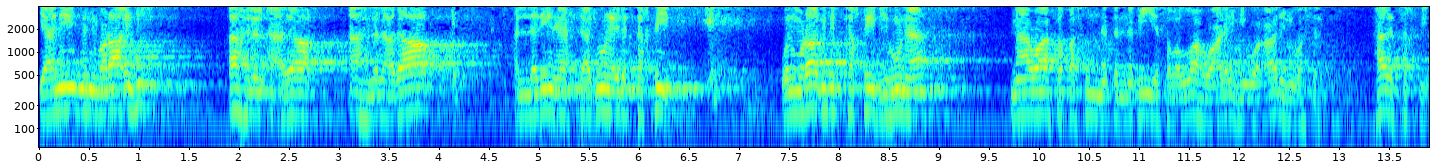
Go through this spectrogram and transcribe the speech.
يعني من ورائه أهل الأعذار أهل الأعذار الذين يحتاجون إلى التخفيف. والمراد بالتخفيف هنا ما وافق سنة النبي صلى الله عليه وآله وسلم. هذا التخفيف.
